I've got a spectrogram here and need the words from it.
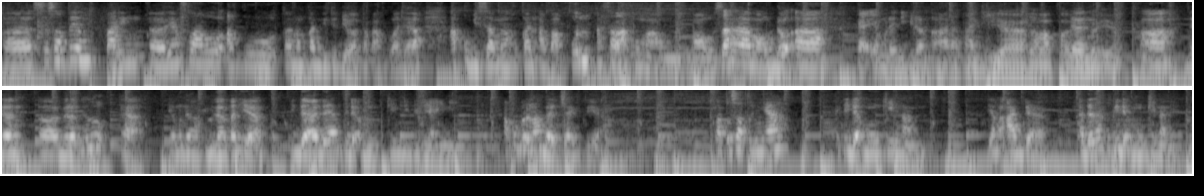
uh, sesuatu yang paling uh, yang selalu aku tanamkan gitu di otak aku adalah aku bisa melakukan apa pun asal aku mau. Mau usaha mau doa kayak yang udah dibilang ke arah tadi. Iya, tawakal Dan- juga ya. Uh, dan uh, beratnya tuh kayak yang udah aku bilang tadi ya tidak ada yang tidak mungkin di dunia ini. Aku pernah baca gitu ya satu-satunya ketidakmungkinan yang ada adalah ketidakmungkinan itu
